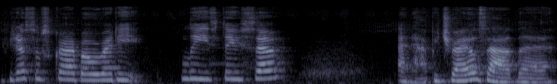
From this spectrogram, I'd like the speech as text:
If you're not subscribed already, please do so, and happy trails out there!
